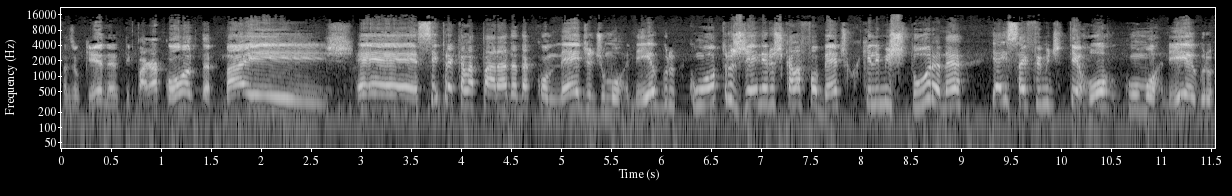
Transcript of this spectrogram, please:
fazer o quê, né, tem que pagar a conta, mas é sempre aquela parada da comédia de humor negro com outros gêneros calafobéticos que ele mistura, né, e aí sai filme de terror com humor negro,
